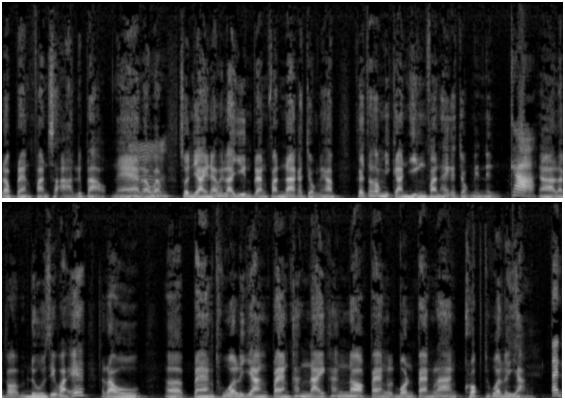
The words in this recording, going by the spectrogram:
เราแปรงฟันสะอาดหรือเปล่าแน่อืมเราแบบส่วนใหญ่นะเวลายืนแปรงฟันหน้ากระจกนะครับก็จะต้องมีการยิงฟันให้กระจกนิดนึงค่ะอ่าแล้วก็ดูซิว่าเอ๊ะเราเอ่อแปลงทั่วหรือยังแปลงข้างในข้างนอกแปลงบนแปลงล่างครบทั่วหรือยัง แต่เ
